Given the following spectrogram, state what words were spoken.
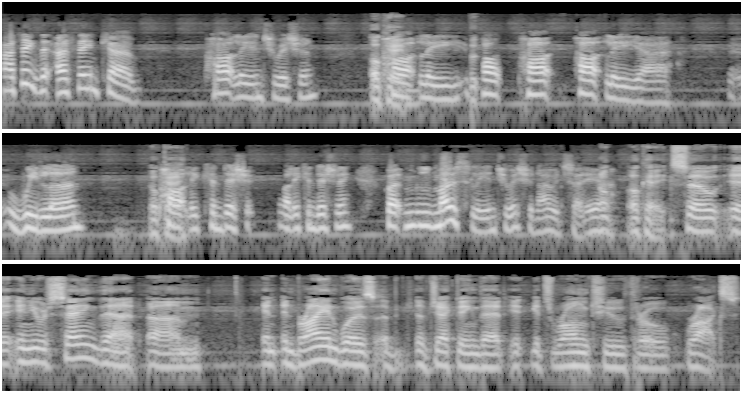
I think that I think partly intuition, okay, partly but, part, part partly we learn Okay. Partly condition, partly conditioning, but mostly intuition, I would say. Yeah. Oh, okay. So, uh, and you were saying that, um, and, and Brian was ob- objecting that it, it's wrong to throw rocks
